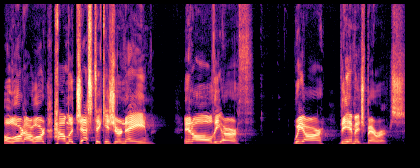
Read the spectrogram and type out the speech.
O Lord, our Lord, how majestic is your name in all the earth. We are the image bearers.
